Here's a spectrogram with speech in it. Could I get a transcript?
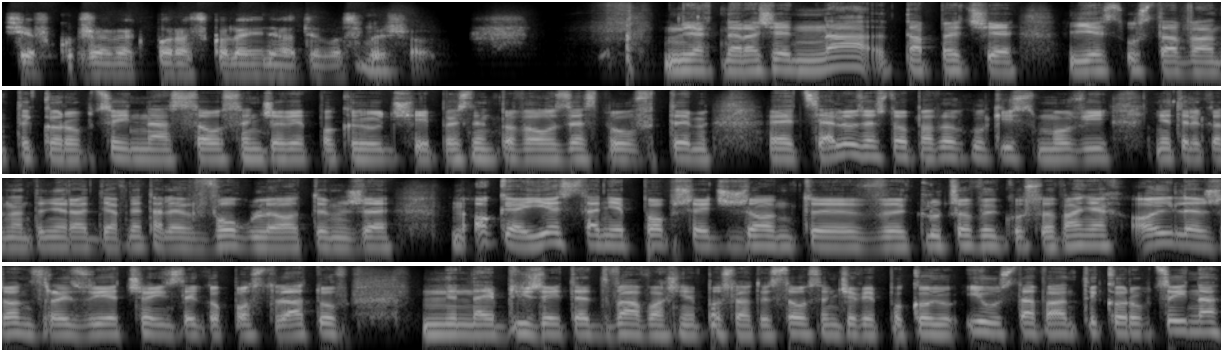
się wkurzą, jak po raz kolejny o tym usłyszą. Jak na razie na tapecie jest ustawa antykorupcyjna, są sędziowie pokoju. Dzisiaj prezydent powołał zespół w tym e, celu. Zresztą Paweł Kukis mówi nie tylko na antenie Radia Wnet, ale w ogóle o tym, że no okej, okay, jest w stanie poprzeć rząd e, w kluczowych głosowaniach, o ile rząd zrealizuje część z jego postulatów. Najbliżej te dwa właśnie postulaty są sędziowie pokoju i ustawa antykorupcyjna.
